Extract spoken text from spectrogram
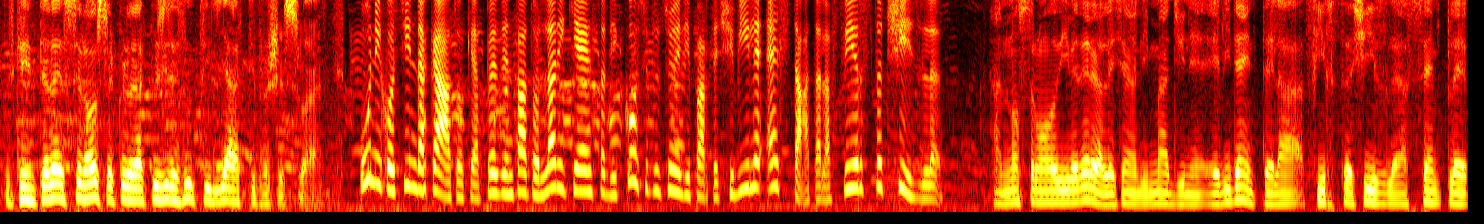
perché l'interesse nostro è quello di acquisire tutti gli atti processuali. Unico sindacato che ha presentato la richiesta di costituzione di parte civile è stata la First Cisl. A nostro modo di vedere la lesione dell'immagine è evidente, la First Cisl ha sempre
